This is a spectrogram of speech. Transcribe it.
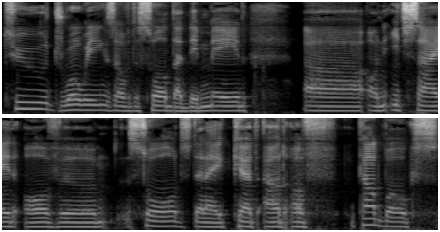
two drawings of the sword that they made uh, on each side of um, swords that I cut out of cardbox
